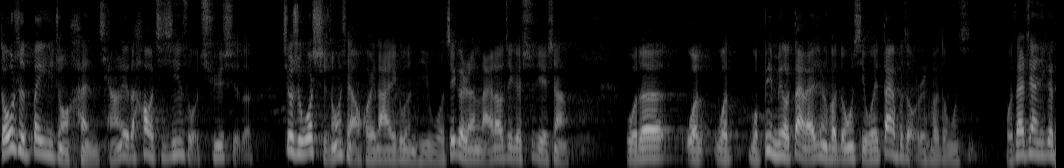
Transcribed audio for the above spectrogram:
都是被一种很强烈的好奇心所驱使的，就是我始终想要回答一个问题：我这个人来到这个世界上。我的我我我并没有带来任何东西，我也带不走任何东西。我在这样一个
